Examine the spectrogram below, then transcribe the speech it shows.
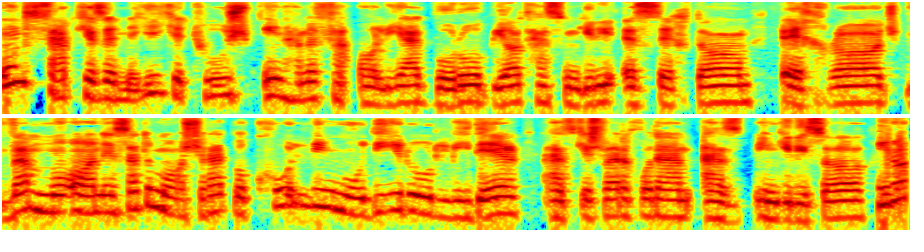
اون سبک زندگی که توش این همه فعالیت برو بیا تصمیم گیری استخدام اخراج و معانست و معاشرت با کلی مدیر و لیدر از کشور خودم از انگلیسا اینا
